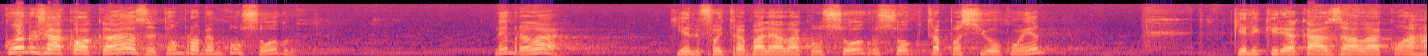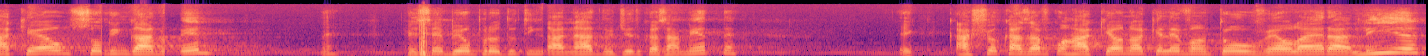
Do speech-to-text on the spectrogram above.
Quando Jacó casa, tem um problema com o sogro. Lembra lá? Que ele foi trabalhar lá com o sogro, o sogro trapaceou com ele. Que ele queria casar lá com a Raquel, o sogro enganou ele. Né? Recebeu o produto enganado no dia do casamento, né? Ele achou que casava com Raquel, na hora que levantou o véu lá era Lia.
